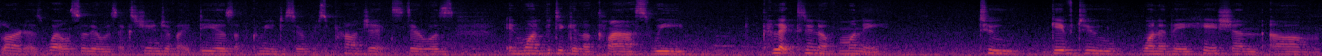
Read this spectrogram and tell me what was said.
Florida as well. So there was exchange of ideas of community service projects. There was, in one particular class, we collected enough money to give to one of the Haitian um,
